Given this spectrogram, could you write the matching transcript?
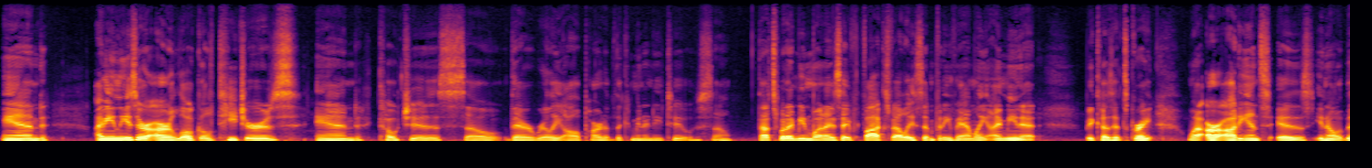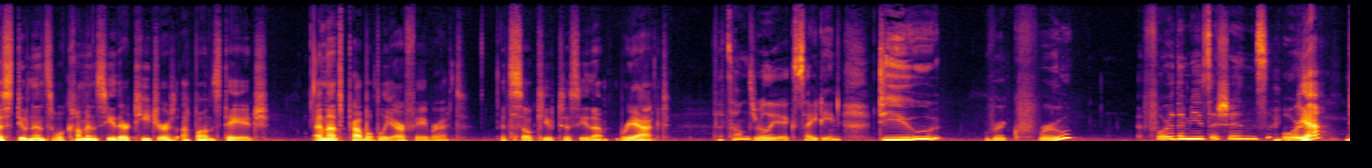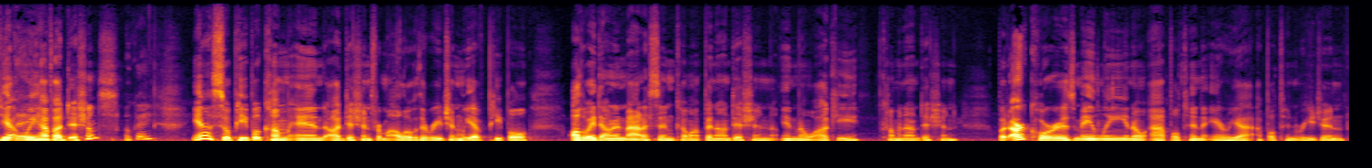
And I mean, these are our local teachers and coaches. So they're really all part of the community too. So that's what I mean when I say Fox Valley Symphony family. I mean it because it's great. Our audience is, you know, the students will come and see their teachers up on stage. And that's probably our favorite. It's so cute to see them react. That sounds really exciting. Do you recruit for the musicians? Or yeah. Yeah. We have auditions. Okay. Yeah, so people come and audition from all over the region. We have people all the way down in Madison come up and audition, in Milwaukee come and audition. But our core is mainly, you know, Appleton area, Appleton region,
